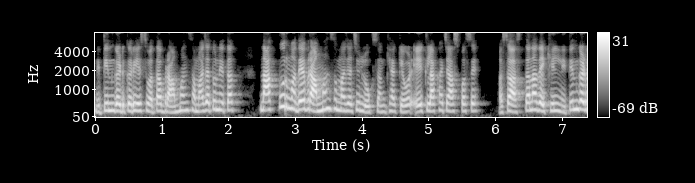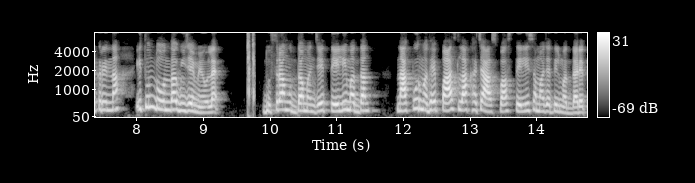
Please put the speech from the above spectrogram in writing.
नितीन गडकरी हे स्वतः ब्राह्मण समाजातून येतात. नागपूरमध्ये ब्राह्मण समाजाची लोकसंख्या केवळ एक लाखाच्या आसपास आहे. असं असताना देखील नितीन गडकरींना इथून दोनदा विजय मिळवलाय. दुसरा मुद्दा म्हणजे तेली मतदान. नागपूरमध्ये पाच लाखाच्या आसपास तेली समाजातील मतदार आहेत.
